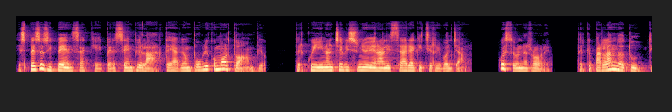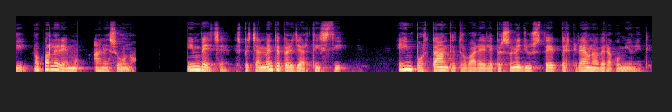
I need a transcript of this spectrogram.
E spesso si pensa che, per esempio, l'arte abbia un pubblico molto ampio, per cui non c'è bisogno di analizzare a chi ci rivolgiamo. Questo è un errore, perché parlando a tutti non parleremo a nessuno. Invece, specialmente per gli artisti, è importante trovare le persone giuste per creare una vera community.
